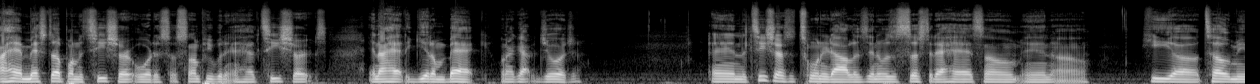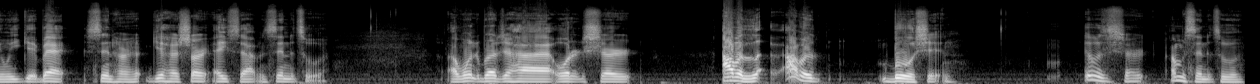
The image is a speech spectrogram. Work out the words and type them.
I had messed up on the t-shirt order, so some people didn't have t-shirts, and I had to get them back when I got to Georgia. And the t-shirts are twenty dollars, and it was a sister that had some, and uh, he uh, told me when you get back, send her get her shirt ASAP and send it to her. I went to Brother High, ordered the shirt. I was I was bullshitting. It was a shirt. I'm gonna send it to her.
